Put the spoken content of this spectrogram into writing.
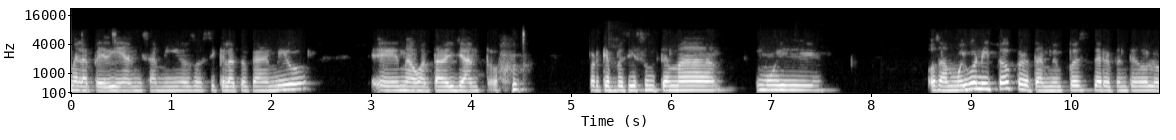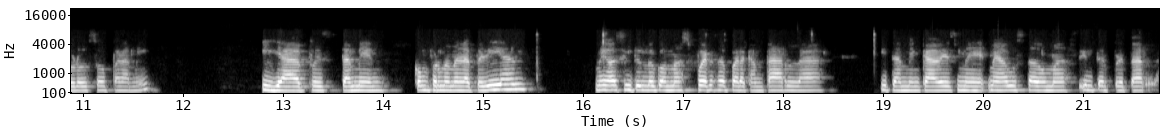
me la pedían mis amigos o así que la tocaran en vivo, eh, me aguantaba el llanto, porque pues sí es un tema muy, o sea, muy bonito, pero también pues de repente doloroso para mí. Y ya pues también conforme me la pedían, me iba sintiendo con más fuerza para cantarla y también cada vez me, ha gustado más interpretarla.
